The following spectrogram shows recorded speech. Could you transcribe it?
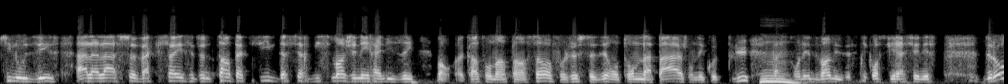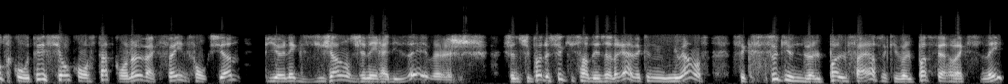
qui nous disent ah là là, ce vaccin c'est une tentative d'asservissement généralisé. Bon, quand on entend ça, il faut juste se dire on tourne la page, on n'écoute plus hmm. parce qu'on est devant des esprits conspirationnistes. De l'autre côté, si on constate qu'on a un vaccin, il fonctionne, puis une exigence généralisée, ben, je, ne suis pas de ceux qui s'en désoleraient avec une nuance. C'est que ceux qui ne veulent pas le faire, ceux qui ne veulent pas se faire vacciner,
